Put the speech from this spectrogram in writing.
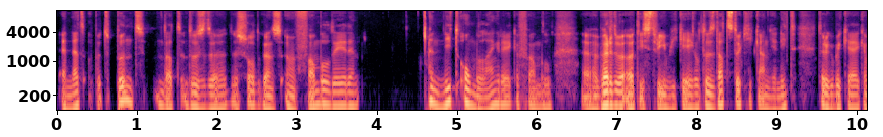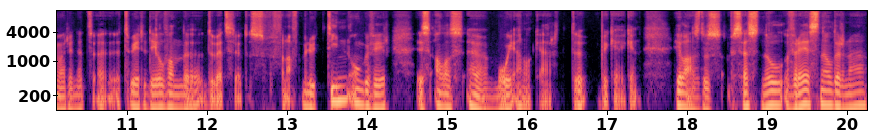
En net op het punt dat dus de, de shotguns een fumble deden, een niet onbelangrijke fumble, uh, werden we uit die stream gekegeld. Dus dat stukje kan je niet terug bekijken, maar in het, uh, het tweede deel van de, de wedstrijd, dus vanaf minuut 10 ongeveer, is alles uh, mooi aan elkaar te bekijken. Helaas dus 6-0, vrij snel daarna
